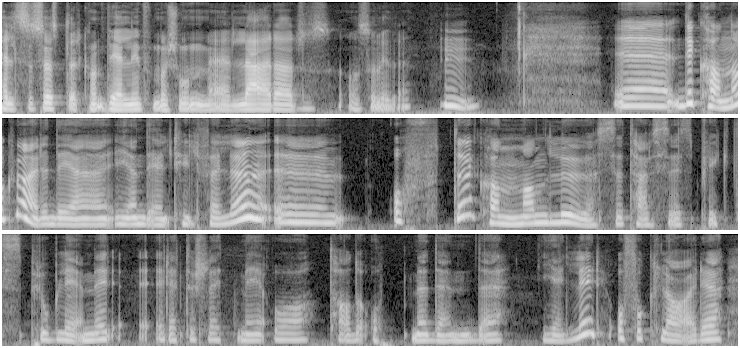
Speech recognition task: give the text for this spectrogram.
helsesøster kan dele informasjon med lærer osv.? Mm. Eh, det kan nok være det i en del tilfeller. Eh, ofte kan man løse taushetspliktsproblemer rett og slett med å ta det opp med den det gjelder, og forklare eh,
